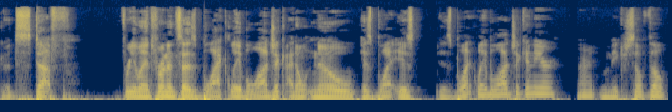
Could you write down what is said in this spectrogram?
Good stuff. Freelance Ronin says Black Label Logic. I don't know. Is black is is Black Label Logic in here? All right, make yourself felt.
